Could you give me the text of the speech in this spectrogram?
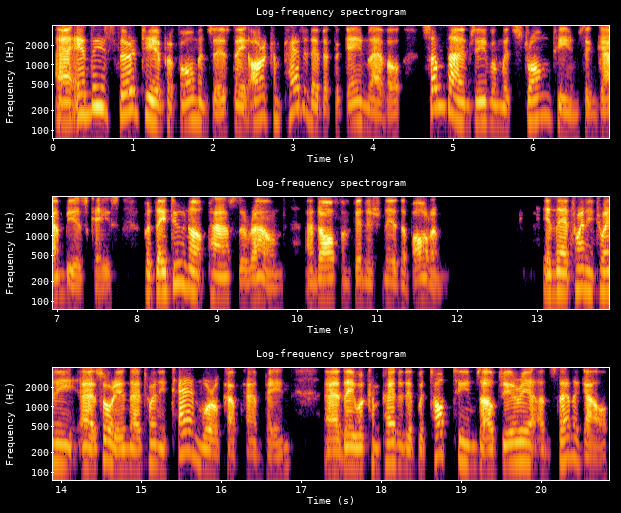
Uh, in these third tier performances, they are competitive at the game level, sometimes even with strong teams in Gambia's case, but they do not pass the round and often finish near the bottom. In their 2020, uh, sorry, in their 2010 World Cup campaign, uh, they were competitive with top teams Algeria and Senegal,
